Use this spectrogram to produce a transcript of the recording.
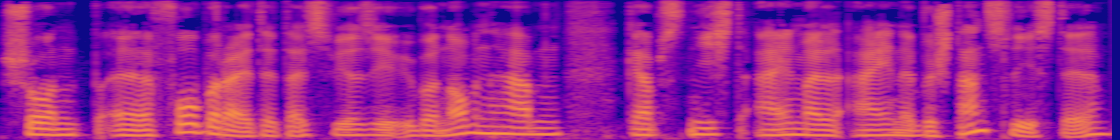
schon äh, vorbereitet. Als wir sie übernommen haben, gab es nicht einmal eine Bestandsliste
